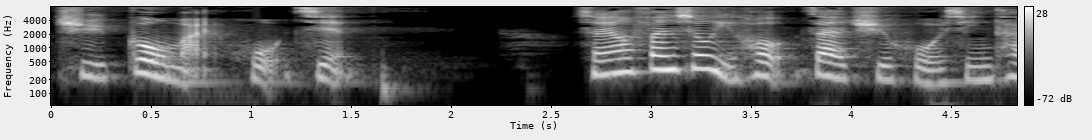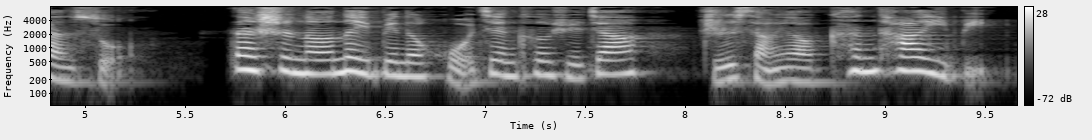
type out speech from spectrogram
去购买火箭，想要翻修以后再去火星探索。但是呢，那边的火箭科学家只想要坑他一笔，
